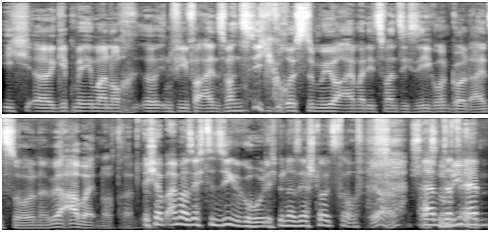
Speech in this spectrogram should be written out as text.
ich äh, gebe mir immer noch äh, in FIFA 21 größte Mühe, einmal die 20 Siege und Gold 1 zu holen. Wir arbeiten noch dran. Ich habe einmal 16 Siege geholt, ich bin da sehr stolz drauf. Ja, ähm, das, ähm,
